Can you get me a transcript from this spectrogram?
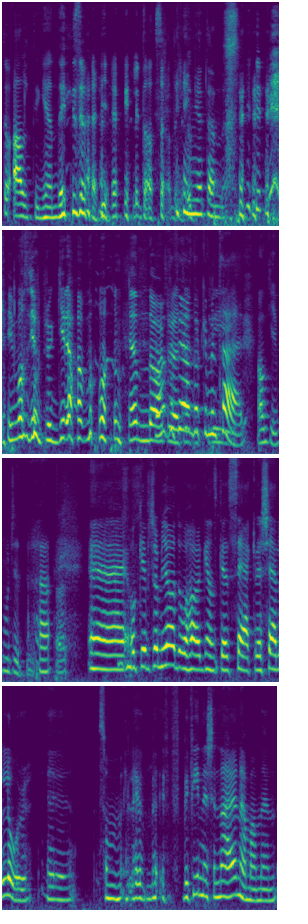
Då allting hände i Sverige, enligt Hans Söderlund. Inget hände. Vi måste göra ett program om vad som hände Jag måste få göra en 1833. dokumentär. Ja, Okej, fortsätt du. Ja. Eh, och eftersom jag då har ganska säkra källor eh, som befinner sig nära den här mannen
